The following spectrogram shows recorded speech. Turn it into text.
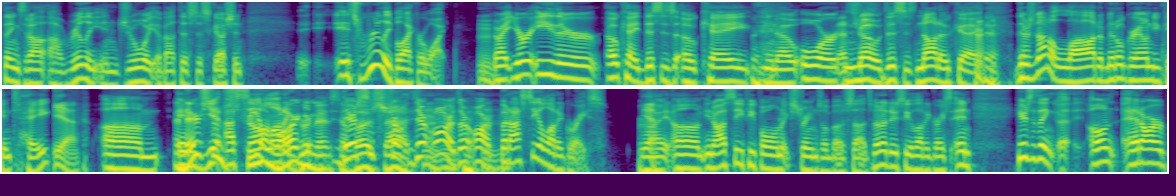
things that I, I really enjoy about this discussion. It's really black or white, Mhm. right? You're either okay, this is okay, you know, or That's- no, this is not okay. Yeah. There's not a lot of middle ground you can take. Yeah. Um, And there's yet some I see a strong lot arguments Of on there's both some strong. sides. There are, there are, Mhm. but I see a lot of grace. Yeah. Right. Um, you know, I see people on extremes on both sides, but I do see a lot of grace. And here's the thing: uh, on at our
